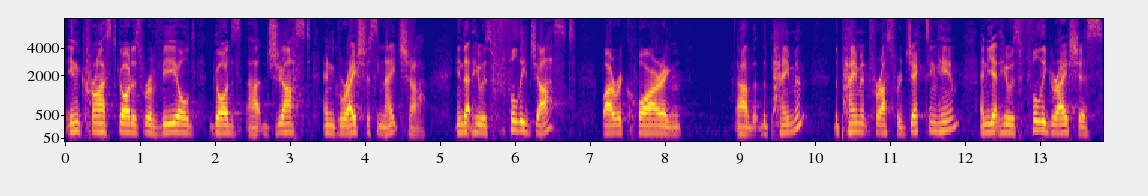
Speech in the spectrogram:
In Christ, God has revealed God's uh, just and gracious nature in that He was fully just by requiring uh, the, the payment, the payment for us rejecting Him, and yet He was fully gracious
